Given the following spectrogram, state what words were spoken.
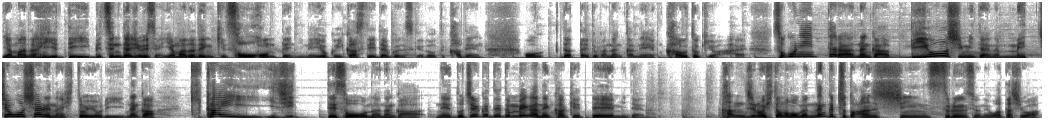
山田、言っていい、別に大丈夫ですよ。山田電機総本店にね、よく行かせていただくんですけど、家電を、だったりとかなんかね、買うときは。はい。そこに行ったら、なんか、美容師みたいなめっちゃおしゃれな人より、なんか、機械いじってそうな、なんか、ね、どちらかというとメガネかけて、みたいな感じの人の方が、なんかちょっと安心するんですよね、私は。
